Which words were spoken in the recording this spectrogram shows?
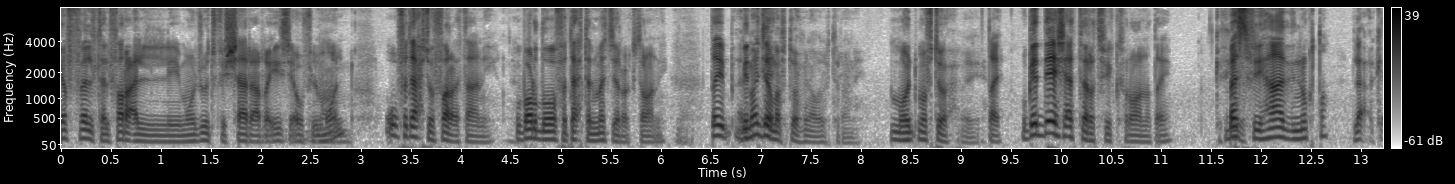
قفلت الفرع اللي موجود في الشارع الرئيسي أو في المول نعم. وفتحته فرع ثاني وبرضه فتحت المتجر الإلكتروني. نعم. طيب المتجر مفتوح من أول إلكتروني. مفتوح. أي. طيب. وقد إيش أثرت فيك كورونا؟ طيب. كثير. بس في هذه النقطة؟ لا ك...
